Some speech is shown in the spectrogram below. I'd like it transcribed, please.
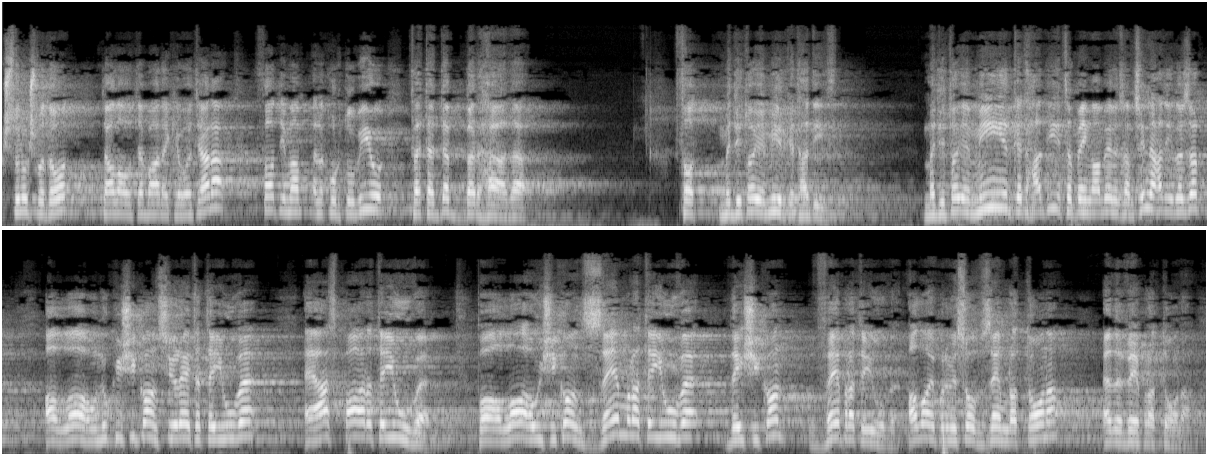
Kështu nuk shpëtohet te Allahu tebareke ve teala, thot Imam Al-Kurtubiu, "Fa tadabbar hadha." Thot, meditoje mirë këtë hadith. Meditoje mirë këtë hadith të pejgamberit alejhi selam. Cilin hadith vllezër, Allahu nuk i shikon syretet e juve e as paret e juve, po Allahu i shikon zemrat e juve dhe i shikon veprat e juve. Allahu i përmirësoftë zemrat tona edhe veprat tona.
